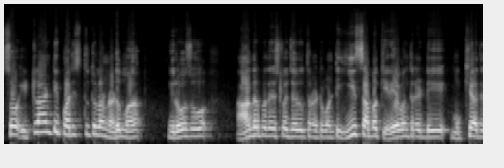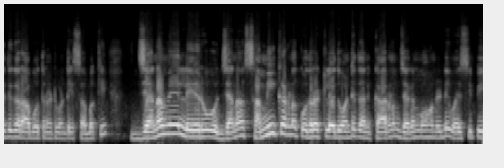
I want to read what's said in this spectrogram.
సో ఇట్లాంటి పరిస్థితుల నడుమ ఈరోజు ఆంధ్రప్రదేశ్లో జరుగుతున్నటువంటి ఈ సభకి రేవంత్ రెడ్డి ముఖ్య అతిథిగా రాబోతున్నటువంటి సభకి జనమే లేరు జన సమీకరణ కుదరట్లేదు అంటే దానికి కారణం Jaganmohan Reddy YCP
